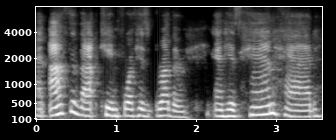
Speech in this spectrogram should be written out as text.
And after that came forth his brother, and his hand had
